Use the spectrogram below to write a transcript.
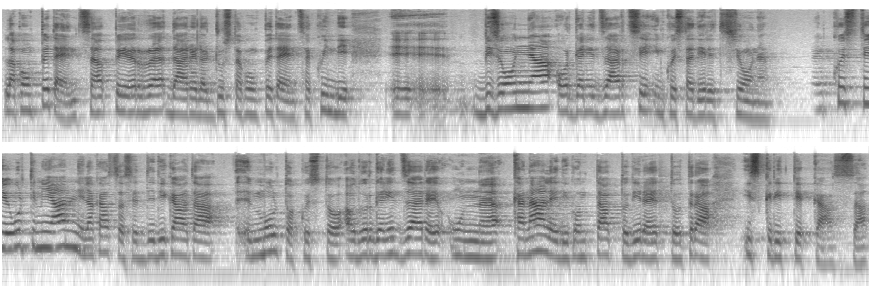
la competenza per dare la giusta competenza e quindi eh, bisogna organizzarsi in questa direzione. In questi ultimi anni la Cassa si è dedicata eh, molto a questo, ad organizzare un canale di contatto diretto tra iscritti e Cassa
